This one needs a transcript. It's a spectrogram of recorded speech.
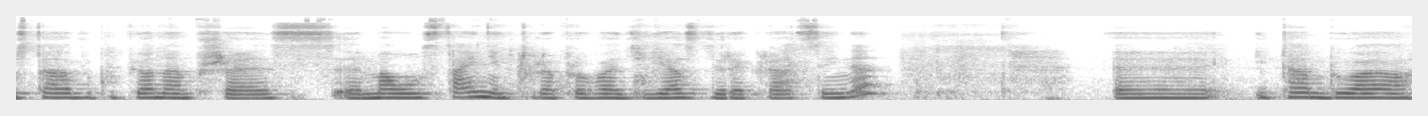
została wykupiona przez e, małą stajnię, która prowadzi jazdy rekreacyjne. E, I tam była,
